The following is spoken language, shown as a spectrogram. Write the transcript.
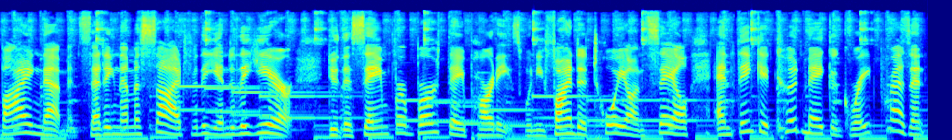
buying them and setting them aside for the end of the year. Do the same for birthday parties. When you find a toy on sale and think it could make a great present,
